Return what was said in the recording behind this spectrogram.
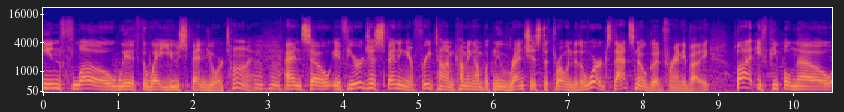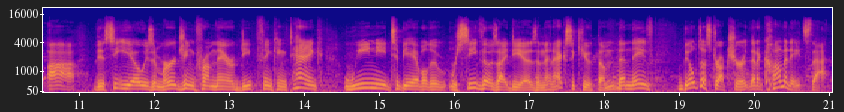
in flow with the way you spend your time. Mm-hmm. And so if you're just spending your free time coming up with new wrenches to throw into the works, that's no good for anybody. But if people know, ah, the CEO is emerging from their deep thinking tank, we need to be able to receive those ideas and then execute them, mm-hmm. then they've built a structure that accommodates that.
